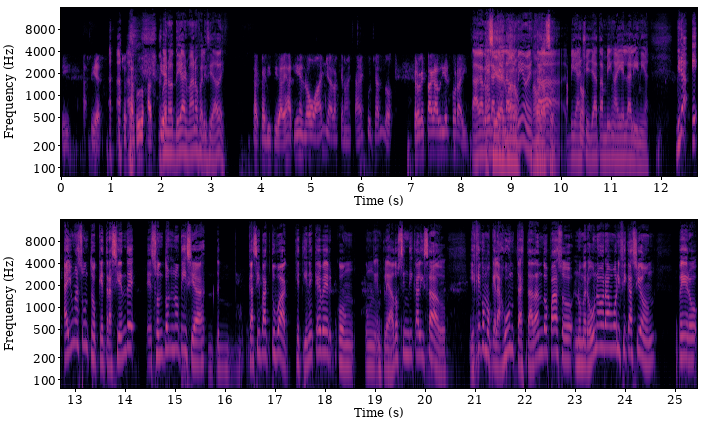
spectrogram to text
sí, así es. Muchos saludos a ti. Buenos días, hermano, felicidades. Felicidades a ti en el nuevo año, a los que nos están escuchando. Creo que está Gabriel por ahí. Está Gabriel Así aquí es, al lado hermano. mío, Un está abrazo. Bianchi ya también ahí en la línea. Mira, eh, hay un asunto que trasciende, eh, son dos noticias casi back to back que tienen que ver con, empleados sindicalizados. Y es que como que la Junta está dando paso, número uno, ahora bonificación, pero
